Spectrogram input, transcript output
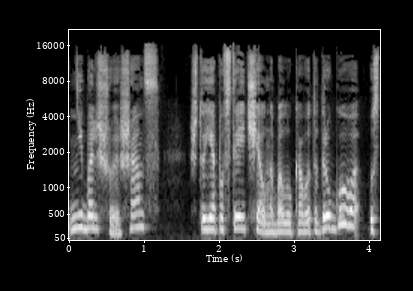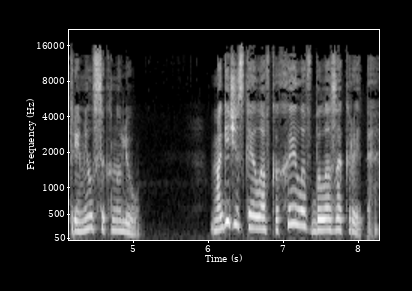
небольшой шанс, что я повстречал на балу кого-то другого, устремился к нулю. Магическая лавка Хейлов была закрыта.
